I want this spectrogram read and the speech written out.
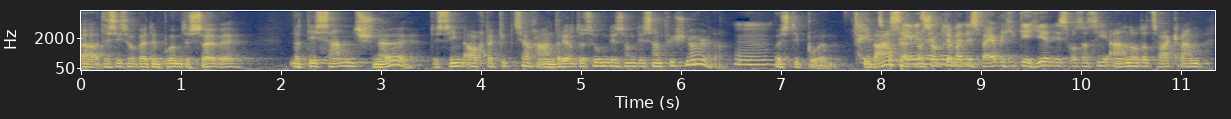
äh, das ist aber bei den Buben dasselbe, na, die sind schnell. Das sind auch, da gibt's ja auch andere Untersuchungen, die sagen, die sind viel schneller mhm. als die Buben. Ich das weiß, halt, man sagt ja immer, das weibliche Gehirn ist, was weiß ich, ein oder zwei Gramm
